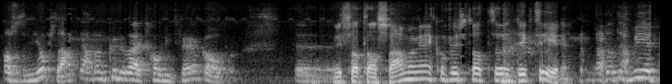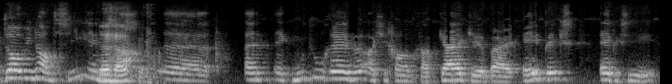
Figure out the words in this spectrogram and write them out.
Als het er niet op staat, ja, dan kunnen wij het gewoon niet verkopen. Eh, Is dat dan samenwerken of is dat eh, dicteren? dat is meer dominantie, inderdaad. Eh, en ik moet toegeven, als je gewoon gaat kijken bij Apex, Apex die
